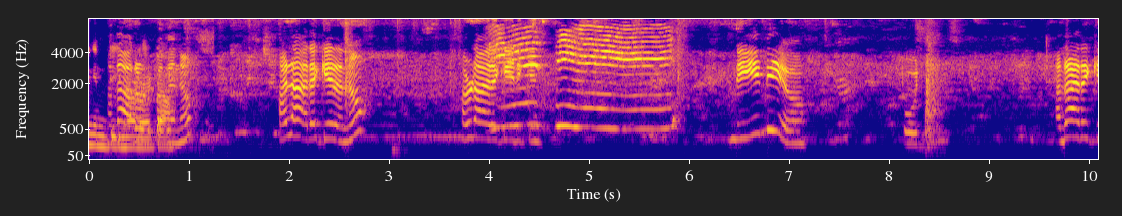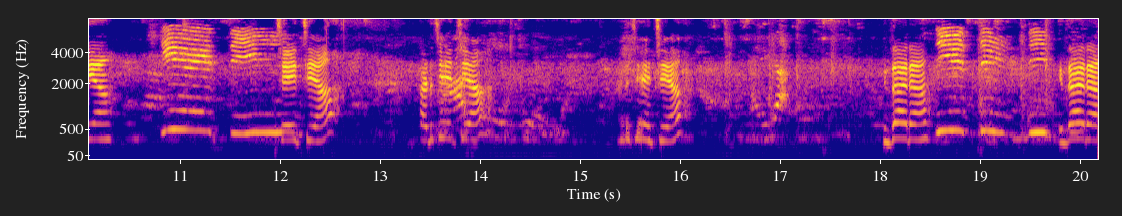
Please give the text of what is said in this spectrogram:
ഇങ്ങനെ ഇരിക്കുന്നു കേട്ടോ അവിടെ ആരൊക്കെയായിരുന്നു അവിടെ ആരൊക്കെ ഇരിക്കും? ദീദിയോ അതാരൊക്കെയാ? ചേച്ചിയാ? അവിടെ ചേച്ചിയാ? അവിടെ ചേച്ചിയാ? ഇതാരാ? ഇതാരാ?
